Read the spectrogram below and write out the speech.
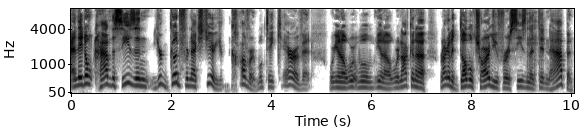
and they don't have the season, you're good for next year. You're covered. We'll take care of it. We're you know we're, we'll you know we're not gonna we're not gonna double charge you for a season that didn't happen.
